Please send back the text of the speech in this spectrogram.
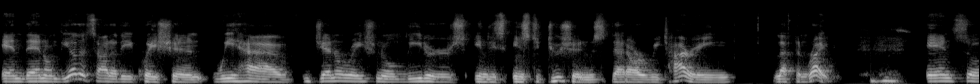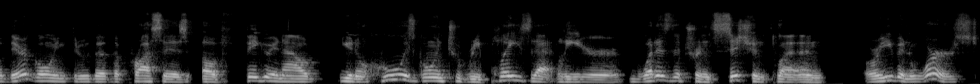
And then on the other side of the equation, we have generational leaders in these institutions that are retiring left and right. Mm-hmm. And so they're going through the, the process of figuring out, you know, who is going to replace that leader? What is the transition plan? Or even worse,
